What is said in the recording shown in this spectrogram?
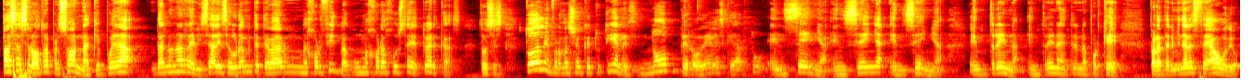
pásaselo a otra persona que pueda darle una revisada y seguramente te va a dar un mejor feedback, un mejor ajuste de tuercas. Entonces, toda la información que tú tienes, no te lo debes quedar tú. Enseña, enseña, enseña. Entrena, entrena, entrena. ¿Por qué? Para terminar este audio,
